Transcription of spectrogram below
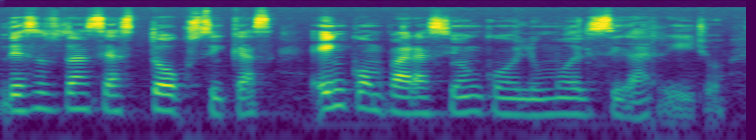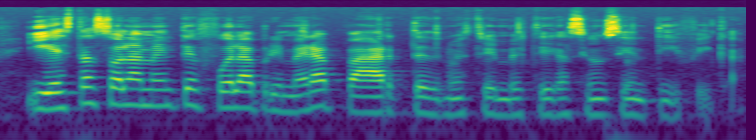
de sustancias tóxicas en comparación con el humo del cigarrillo. Y esta solamente fue la primera parte de nuestra investigación científica.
